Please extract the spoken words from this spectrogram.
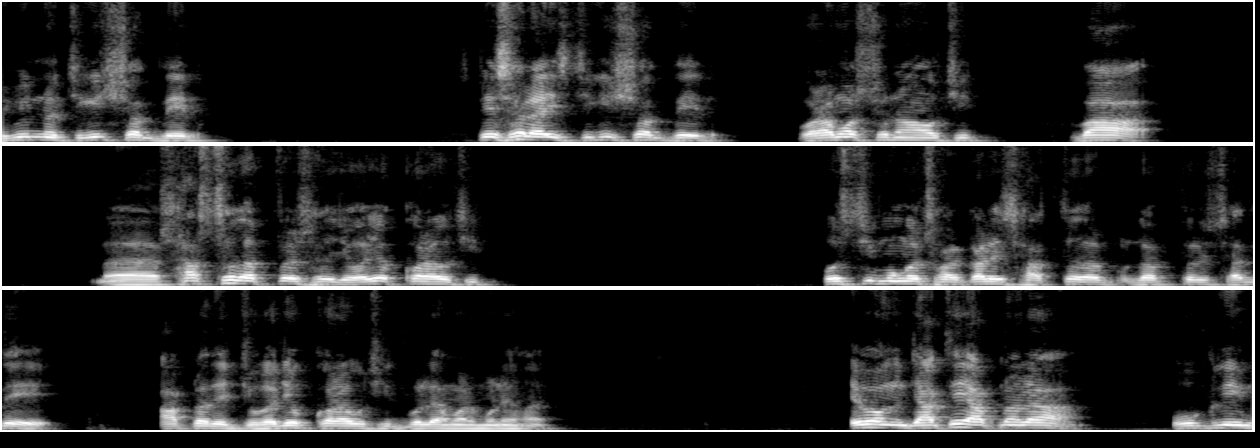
বিভিন্ন চিকিৎসকদের স্পেশালাইজ চিকিৎসকদের পরামর্শ নেওয়া উচিত বা স্বাস্থ্য দপ্তরের সাথে যোগাযোগ করা উচিত। পশ্চিমবঙ্গ সরকারের স্বাস্থ্য দপ্তরের সাথে আপনাদের যোগাযোগ করা উচিত বলে আমার মনে হয়। এবং যাতে আপনারা অগ্রিম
